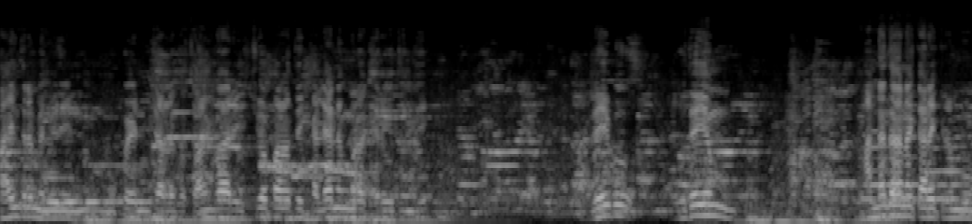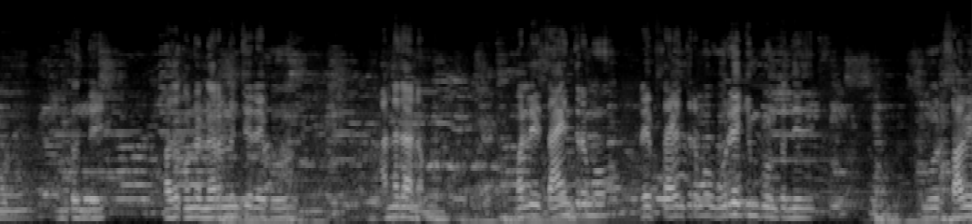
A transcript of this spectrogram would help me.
సాయంత్రం ఎనిమిది ముప్పై నిమిషాలకు స్వామివారి శివపార్వతి కళ్యాణం కూడా జరుగుతుంది. రేపు ఉదయం అన్నదాన కార్యక్రమం ఉంటుంది. పదకొండున్నర నుంచి రేపు అన్నదానం. మళ్ళీ సాయంత్రము రేపు సాయంత్రము ఊరేగింపు ఉంటుంది. స్వామి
